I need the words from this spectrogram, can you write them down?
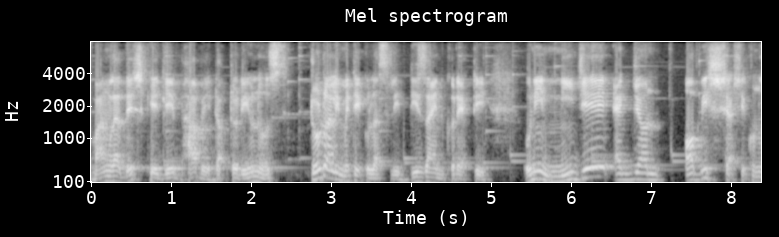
বাংলাদেশকে যেভাবে doctor Yunus totally meticulously design করে একটি উনি নিজে একজন অবিশ্বাসী কোনো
